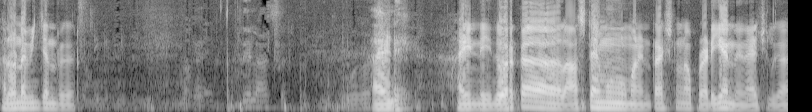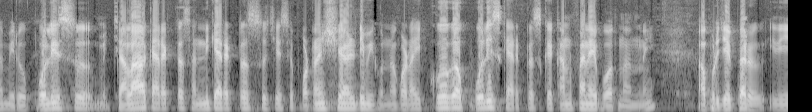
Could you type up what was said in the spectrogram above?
హలో నవీన్ చంద్ర గారు. హాయ్ అండి. అండి. ఇదివరకు లాస్ట్ టైం మన ఇంటరాక్షన్ అప్పుడు అడిగాను నేను యాక్చువల్గా. మీరు పోలీస్ చాలా క్యారెక్టర్స్ అన్ని క్యారెక్టర్స్ చేసే పొటెన్షియాలిటీ మీకున్నా కూడా ఎక్కువగా పోలీస్ క్యారెక్టర్స్కే కన్ఫైన్ అయిపోతున్నాను అప్పుడు చెప్పారు. ఇది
